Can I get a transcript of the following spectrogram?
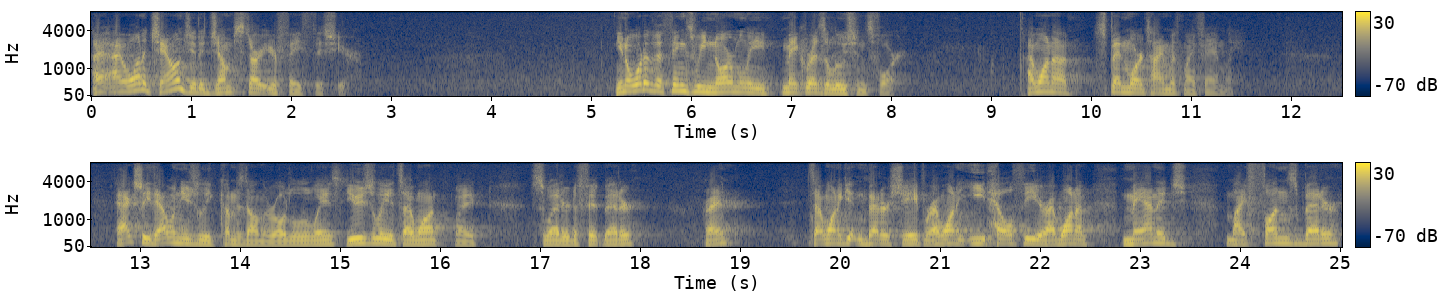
I, I want to challenge you to jumpstart your faith this year. You know, what are the things we normally make resolutions for? I want to spend more time with my family. Actually, that one usually comes down the road a little ways. Usually it's I want my sweater to fit better, right? It's I want to get in better shape, or I want to eat healthy, or I want to manage my funds better.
